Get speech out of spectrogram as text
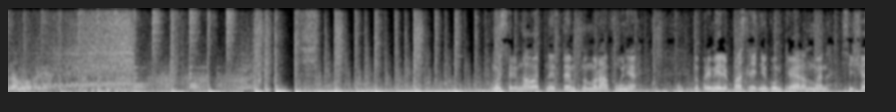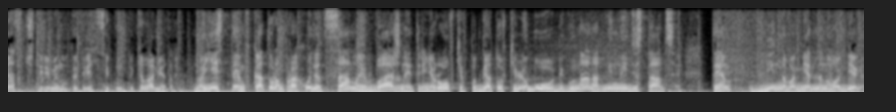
намного легче. Мой соревновательный темп на марафоне на примере последней гонки Ironman сейчас 4 минуты 30 секунд на километр. Но есть темп, в котором проходят самые важные тренировки в подготовке любого бегуна на длинные дистанции. Темп длинного медленного бега,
